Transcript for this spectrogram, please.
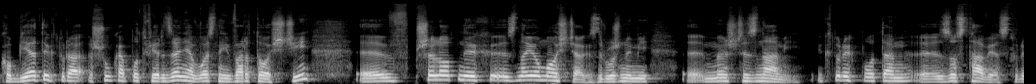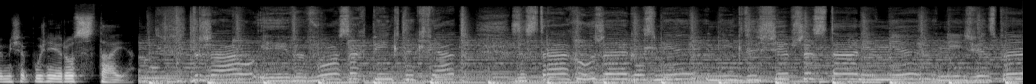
kobiety, która szuka potwierdzenia własnej wartości e, w przelotnych znajomościach z różnymi mężczyznami, których potem zostawia, z którymi się później rozstaje. Drżał jej we włosach piękny kwiat, ze strachu, że go zmieni, gdy się przestanie mienić, więc prężył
